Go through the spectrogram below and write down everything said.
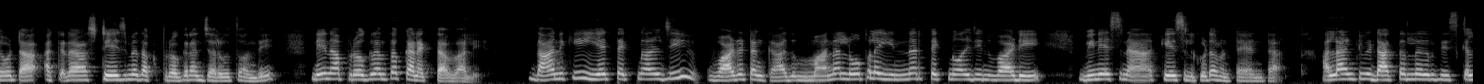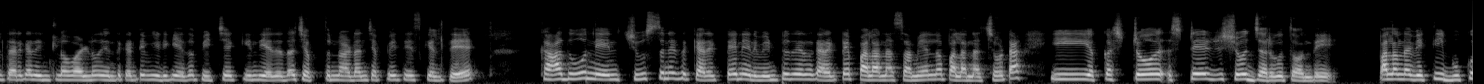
చోట అక్కడ స్టేజ్ మీద ఒక ప్రోగ్రాం జరుగుతోంది. నేను ఆ ప్రోగ్రాంతో కనెక్ట్ అవ్వాలి. దానికి ఏ టెక్నాలజీ వాడటం కాదు. మన లోపల ఇన్నర్ టెక్నాలజీని వాడి వినేసిన కేసులు కూడా ఉంటాయంట. అలాంటివి డాక్టర్ల దగ్గర తీసుకెళ్తారు కదా ఇంట్లో వాళ్ళు. ఎందుకంటే వీడికి ఏదో పిచ్చెక్కింది ఏదేదో చెప్తున్నాడు అని చెప్పి తీసుకెళ్తే కాదు నేను చూస్తున్నది కరెక్టే నేను వింటున్నది కరెక్టే పలానా సమయంలో పలానా చోట ఈ యొక్క స్టో స్టేజ్ షో జరుగుతోంది. పలానా వ్యక్తి ఈ బుక్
